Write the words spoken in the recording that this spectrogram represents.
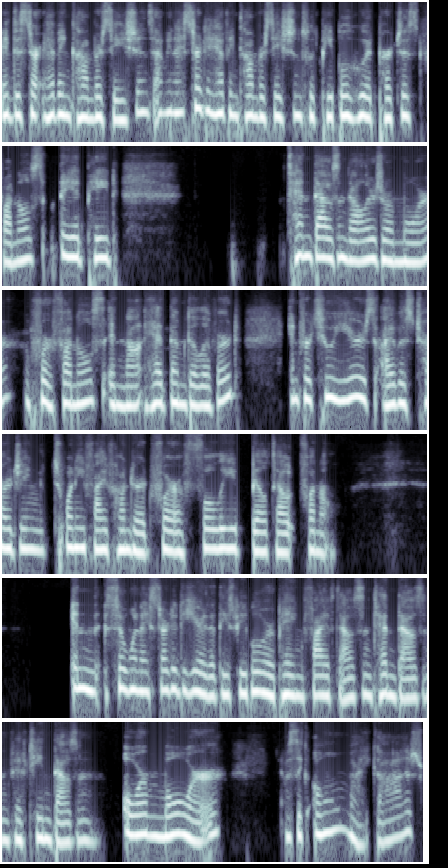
and to start having conversations. I mean, I started having conversations with people who had purchased funnels. They had paid $10,000 or more for funnels and not had them delivered. And for two years, I was charging 2500 for a fully built out funnel. And so when I started to hear that these people were paying 5,000, 10,000, 15,000 or more, I was like, oh my gosh,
